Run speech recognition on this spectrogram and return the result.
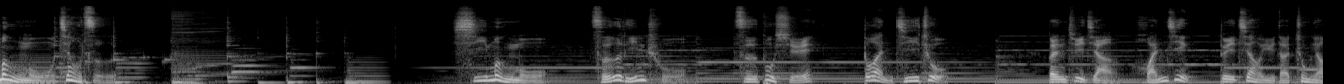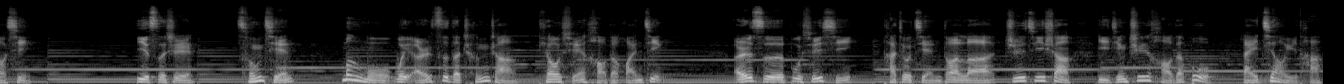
孟母教子。昔孟母，择邻处，子不学，断机杼。本句讲环境对教育的重要性，意思是，从前孟母为儿子的成长挑选好的环境，儿子不学习，他就剪断了织机上已经织好的布来教育他。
